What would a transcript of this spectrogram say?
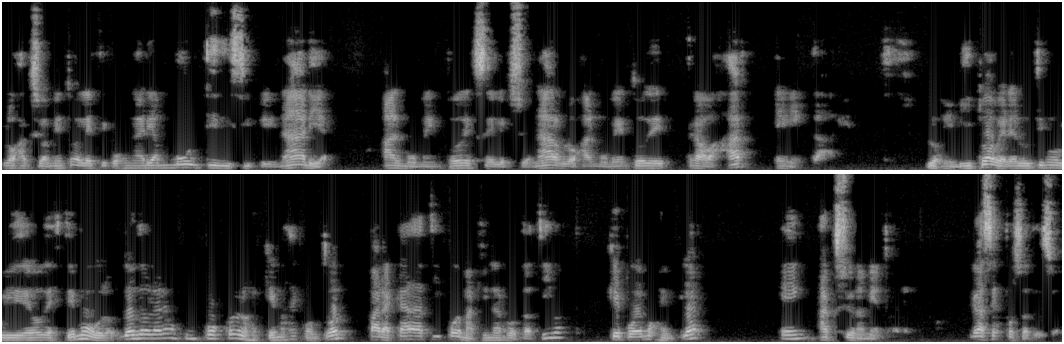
los accionamientos eléctricos es un área multidisciplinaria al momento de seleccionarlos, al momento de trabajar en esta área. Los invito a ver el último video de este módulo, donde hablaremos un poco de los esquemas de control para cada tipo de máquina rotativa que podemos emplear en accionamiento. Gracias por su atención.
